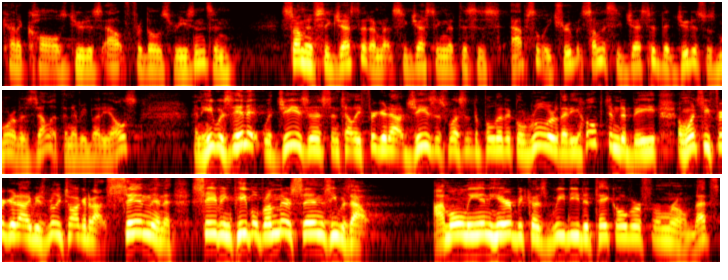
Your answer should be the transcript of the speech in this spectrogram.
kind of calls Judas out for those reasons. And some have suggested, I'm not suggesting that this is absolutely true, but some have suggested that Judas was more of a zealot than everybody else. And he was in it with Jesus until he figured out Jesus wasn't the political ruler that he hoped him to be. And once he figured out he was really talking about sin and saving people from their sins, he was out. I'm only in here because we need to take over from Rome. That's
